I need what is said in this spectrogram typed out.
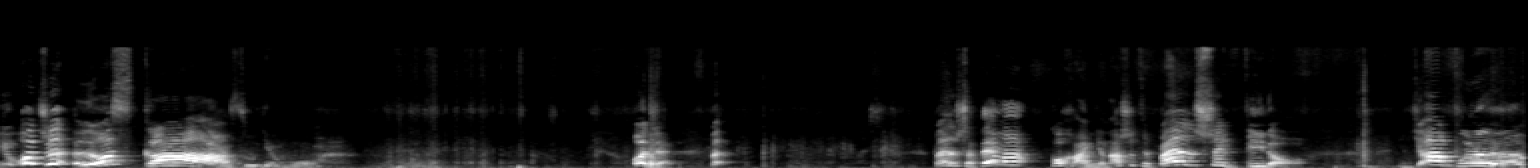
І отже, розказуємо. Отже, пе- перша тема кохання наше це перше відео. Я б е,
